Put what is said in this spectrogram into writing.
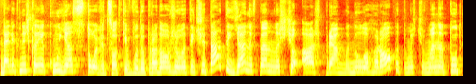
Далі книжка, яку я 100% буду продовжувати читати. Я не впевнена, що аж прям минулого року, тому що в мене тут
